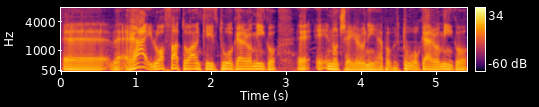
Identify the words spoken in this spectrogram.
Eh, Rai lo ha fatto anche il tuo caro amico, eh, e non c'è ironia, proprio il tuo caro amico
